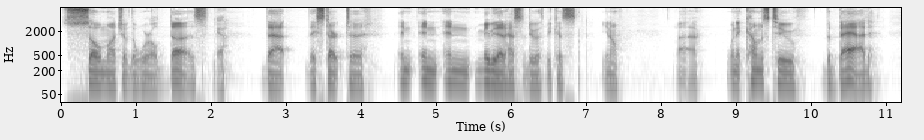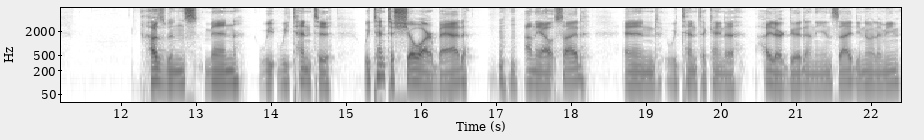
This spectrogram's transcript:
so much of the world does Yeah. that they start to and and and maybe that has to do with because you know uh, when it comes to the bad husbands men we we tend to we tend to show our bad on the outside and we tend to kind of hide our good on the inside you know what i mean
